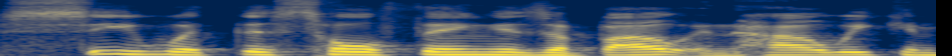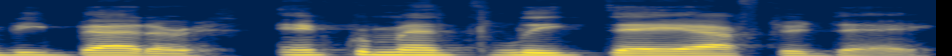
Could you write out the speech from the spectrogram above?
see what this whole thing is about and how we can be better incrementally day after day.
